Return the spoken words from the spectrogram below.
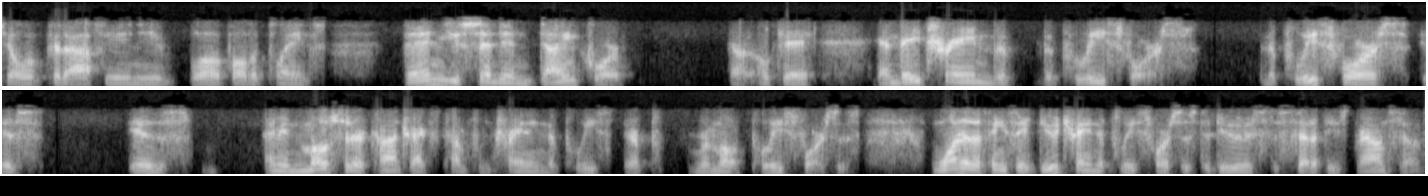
kill Gaddafi and you blow up all the planes. Then you send in DynCorp, uh, okay, and they train the, the police force. And the police force is is I mean, most of their contracts come from training the police, their remote police forces. One of the things they do train the police forces to do is to set up these brownstones.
